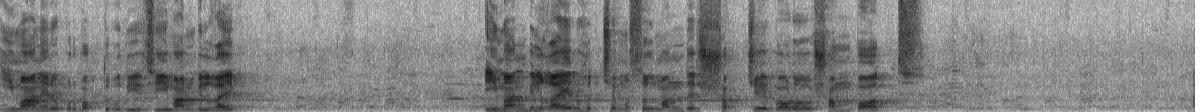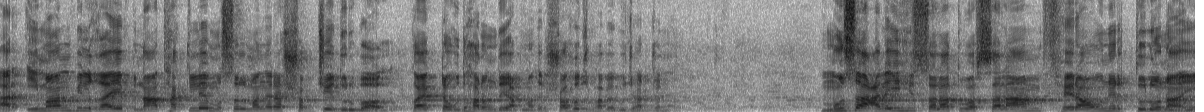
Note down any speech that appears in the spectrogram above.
ইমানের উপর বক্তব্য দিয়েছি ইমান বিল গায়েব। ইমান বিল গায়েব হচ্ছে মুসলমানদের সবচেয়ে বড় সম্পদ। আর ইমান বিল গায়েব না থাকলে মুসলমানেরা সবচেয়ে দুর্বল। কয়েকটা উদাহরণ দিই আপনাদের সহজভাবে বোঝার জন্য। মুসা আলাইহি সালাতাম ফেরাউনের তুলনায়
